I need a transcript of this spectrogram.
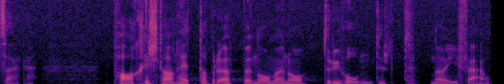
sagen will. Pakistan hat aber etwa nur noch 300 neue Fälle.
